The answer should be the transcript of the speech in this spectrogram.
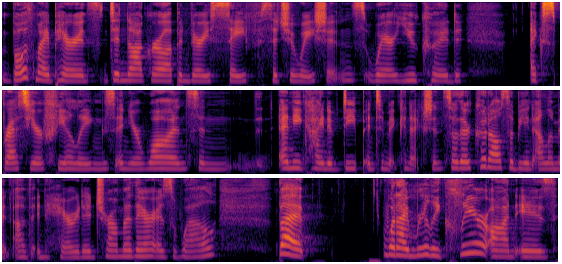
both my parents did not grow up in very safe situations where you could express your feelings and your wants and any kind of deep intimate connection. So there could also be an element of inherited trauma there as well. But what I'm really clear on is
